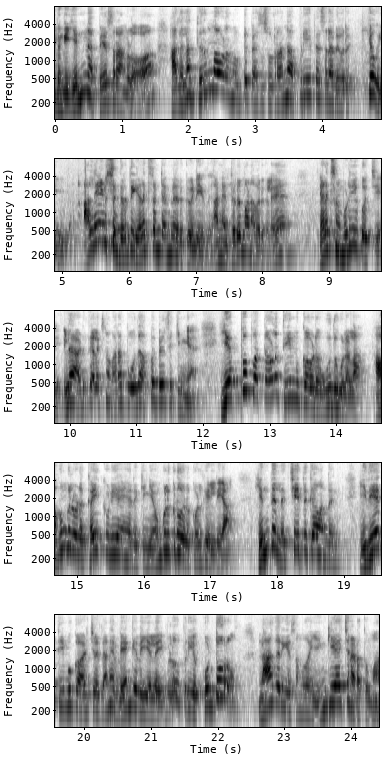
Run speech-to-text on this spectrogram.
இவங்க என்ன பேசுகிறாங்களோ அதெல்லாம் திருமாவளவன் விட்டு பேச சொல்கிறாங்க அப்படியே பேசுகிறாரு இவர். யோ அலையன்ஸுங்கிறது எலெக்ஷன் டைமில் இருக்க வேண்டியது. அண்ணன் திருமானவர்களே எலெக்ஷன் முடிஞ்சு போச்சு. இல்லை அடுத்த எலெக்ஷன் வரப்போகுது அப்போ பேசிக்கிங்க. எப்போ பார்த்தாலும் திமுகவோட ஊதுகுழலா? அவங்களோட கைக்குழியாக இருக்கீங்க? உங்களுக்குன்னு ஒரு கொள்கை இல்லையா? எந்த லட்சியத்துக்காக வந்தாங்க இதே திமுக ஆட்சியில் தானே வேங்க வெயில்ல இவ்வளோ பெரிய கொடூரம். நாகரிக சமுதாயம் எங்கேயாச்சும் நடக்குமா?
